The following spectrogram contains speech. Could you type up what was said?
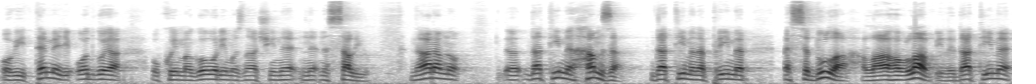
ovi temelji odgoja o kojima govorimo znači ne, ne, ne saliju. Naravno, da dati ime Hamza, dati ime, na primjer, Esedullah, Allahov lav, ili dati ime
